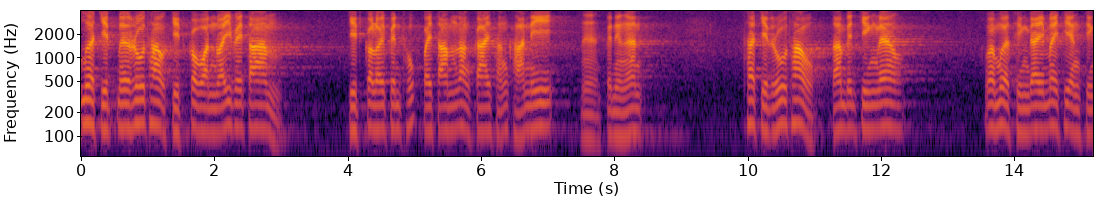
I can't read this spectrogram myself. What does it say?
เมื่อจิตไม่รู้เท่าจิตก็วันไว้ไปตาม จิตก็เลยเป็นทุกข์ไปตามร่างกายสังขารนี้เนี่ยเป็นอย่างนั้น ถ้าจิตรู้เท่าตามเป็นจริงแล้ว ว่าเมื่อสิ่งใดไม่เที่ยงสิ่ง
